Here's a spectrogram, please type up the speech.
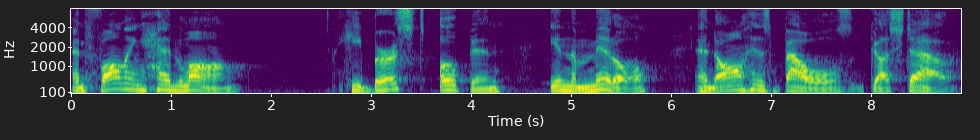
and falling headlong, he burst open in the middle, and all his bowels gushed out.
